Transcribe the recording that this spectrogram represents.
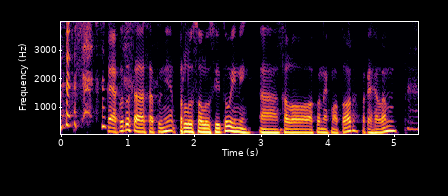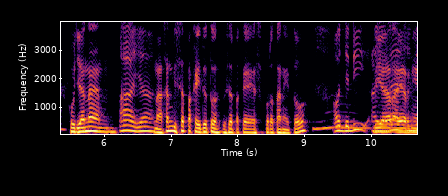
Kayak aku tuh salah satunya perlu solusi tuh ini. Ah, kalau aku naik motor pakai helm, Heeh. hujanan. ah ya Nah kan bisa pakai itu tuh, bisa pakai semprotan itu, oh jadi biar akhirnya airnya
